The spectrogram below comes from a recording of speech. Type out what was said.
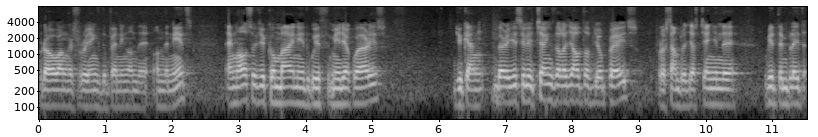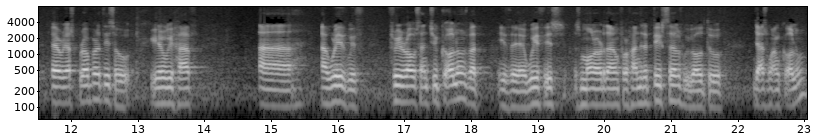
grow and shrink depending on the on the needs. And also, if you combine it with media queries, you can very easily change the layout of your page. For example, just changing the grid template areas property. So here we have uh, a grid with three rows and two columns, but if the width is smaller than 400 pixels, we go to just one column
